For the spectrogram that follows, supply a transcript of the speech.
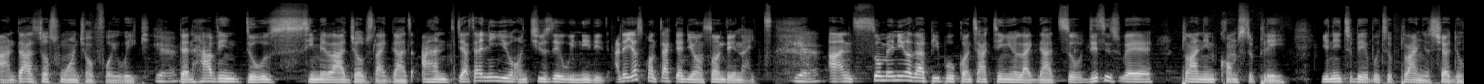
and that's just one job for a week Yeah. then having those similar jobs like that and they're telling you on tuesday we need it and they just contacted you on sunday night yeah, and so many other people contacting you like that. So this is where planning comes to play. You need to be able to plan your schedule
